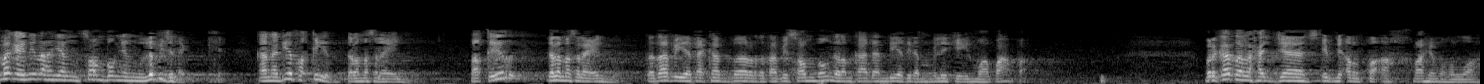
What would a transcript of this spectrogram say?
Maka inilah yang sombong yang lebih jelek. Karena dia fakir dalam masalah ilmu. Fakir dalam masalah ilmu. Tetapi ia takabbar, tetapi sombong dalam keadaan dia tidak memiliki ilmu apa-apa. Berkata Al-Hajjaj Ibn Arta'ah rahimahullah.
